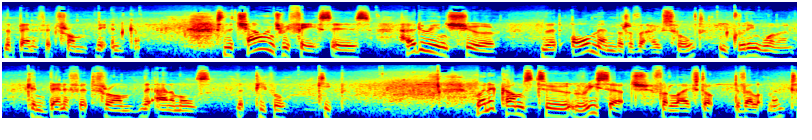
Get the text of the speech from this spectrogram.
that benefit from the income. So the challenge we face is how do we ensure that all members of the household, including women, can benefit from the animals that people keep? When it comes to research for livestock development,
